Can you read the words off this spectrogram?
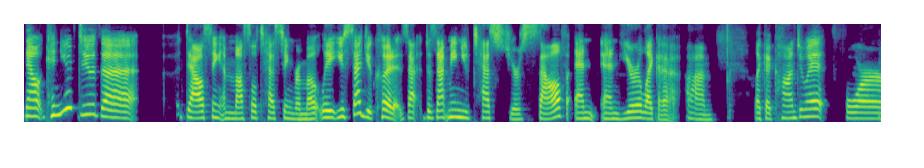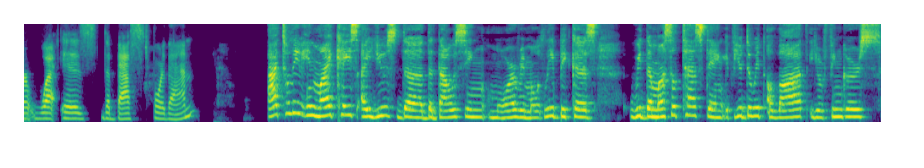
Now, can you do the dowsing and muscle testing remotely? You said you could. Is that does that mean you test yourself and and you're like a um like a conduit for what is the best for them? Actually, in my case, I use the the dowsing more remotely because with the muscle testing, if you do it a lot, your fingers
